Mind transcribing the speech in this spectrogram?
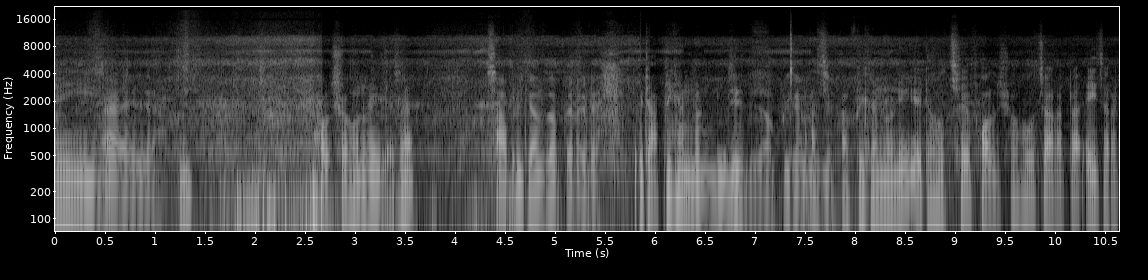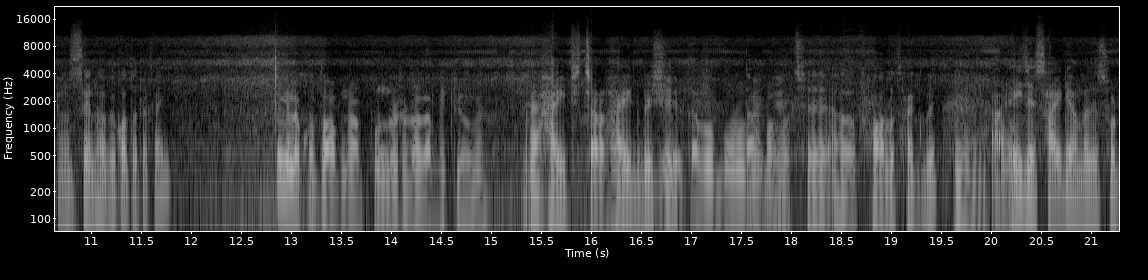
এই যে। এই যে। ফল সহ ননি গাছ হ্যাঁ? আফ্রিকান জাতের এটা। এটা আফ্রিকান ননি? জি জি আফ্রিকান আচ্ছা আফ্রিকান ননি এটা হচ্ছে ফল সহ চারাটা এই চারাটার সেল হবে কত টাকায়? এগুলো কত আপনার পনেরোশো টাকা বিক্রি হবে। মানে হাইট চারার হাইট বেশি। তারপর বড় তারপর হচ্ছে ফলও থাকবে। আর এই যে সাইডে আমরা যে ছোট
